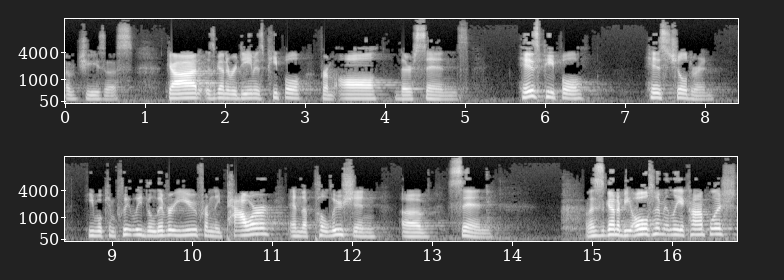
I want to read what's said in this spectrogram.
of Jesus. God is going to redeem his people from all their sins. His people, his children. He will completely deliver you from the power and the pollution of sin. This is going to be ultimately accomplished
